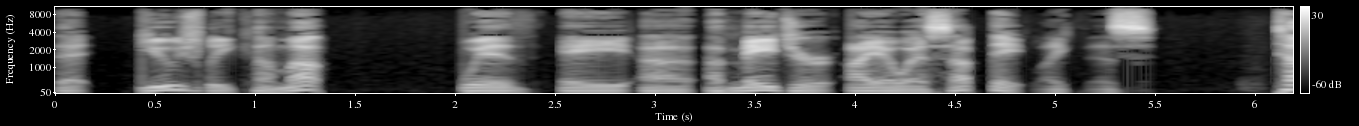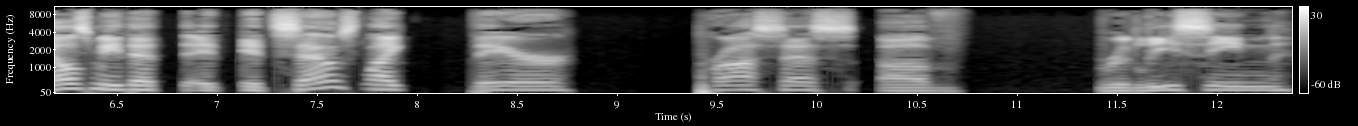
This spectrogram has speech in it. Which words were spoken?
that usually come up with a uh, a major iOS update like this tells me that it, it sounds like their process of releasing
